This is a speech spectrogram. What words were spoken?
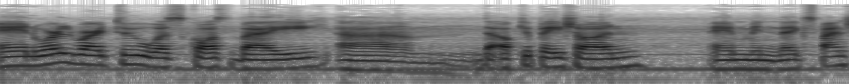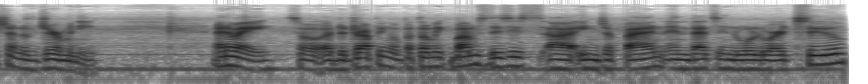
and World War Two was caused by um, the occupation and I mean, the expansion of Germany. Anyway, so uh, the dropping of atomic bombs, this is uh, in Japan, and that's in World War II.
